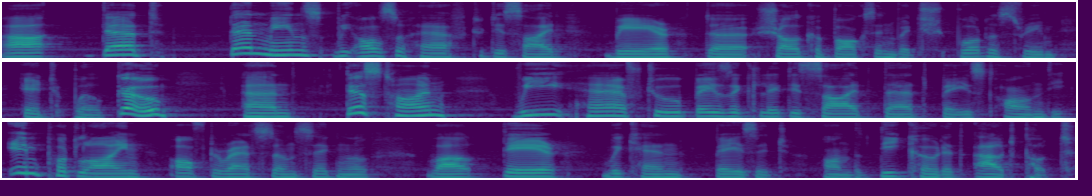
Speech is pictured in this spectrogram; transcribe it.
Uh, that then means we also have to decide where the shulker box in which water stream it will go. And this time we have to basically decide that based on the input line of the redstone signal, while there we can base it on the decoded output.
